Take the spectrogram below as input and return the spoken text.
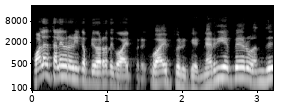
பல தலைவர்களுக்கு அப்படி வர்றதுக்கு வாய்ப்பு இருக்கு. வாய்ப்பு இருக்கு. நிறைய பேர் வந்து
